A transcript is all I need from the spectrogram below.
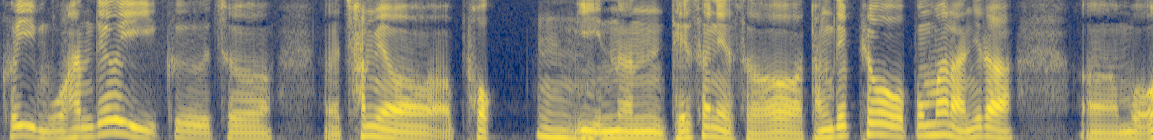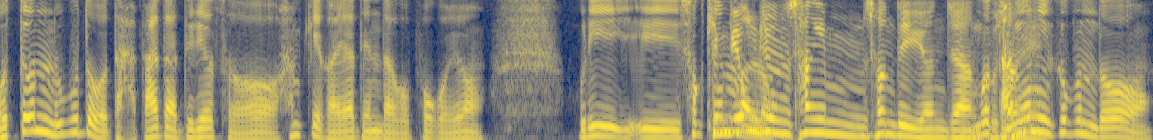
거의 무한대의 그 저 참여 폭이 음. 있는 대선에서 당 대표뿐만 아니라 어 뭐 어떤 누구도 다 받아들여서 함께 가야 된다고 보고요. 우리 이 말로 김병준 상임 선대위원장 뭐 구성에 당연히 그분도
